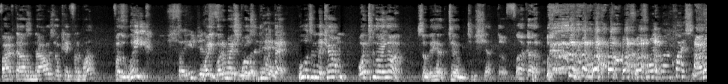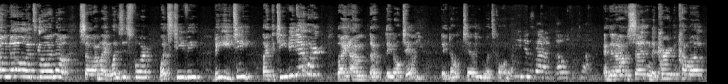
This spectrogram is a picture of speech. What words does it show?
five thousand dollars. Okay, for the month, for the week. So you just Wait, what am I supposed to do with that? Who's an accountant? What's going on? So they had to tell me, just shut the fuck up. So 21 questions. I don't know what's going on. So I'm like, what is this for? What's TV? BET, like the TV network? Like I'm, uh, they don't tell you. They don't tell you what's going on. You just gotta go with the flow. And then all of a sudden, the curtain come up.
